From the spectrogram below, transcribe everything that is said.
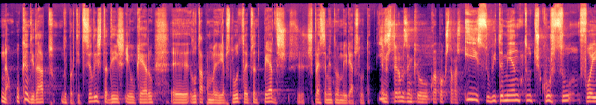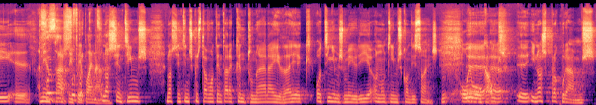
não, o candidato do Partido Socialista diz eu quero eh, lutar por uma maioria absoluta e, portanto, pede expressamente uma maioria absoluta. E, é nos termos em que eu há pouco estava a. E, subitamente, o discurso foi. Eh, a mensagem foi, foi, foi aplainada. Nós sentimos, nós sentimos que nos estavam a tentar acantonar a ideia que ou tínhamos maioria ou não tínhamos condições. Ou eu ou o eh, caos. Eh, e nós procurámos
